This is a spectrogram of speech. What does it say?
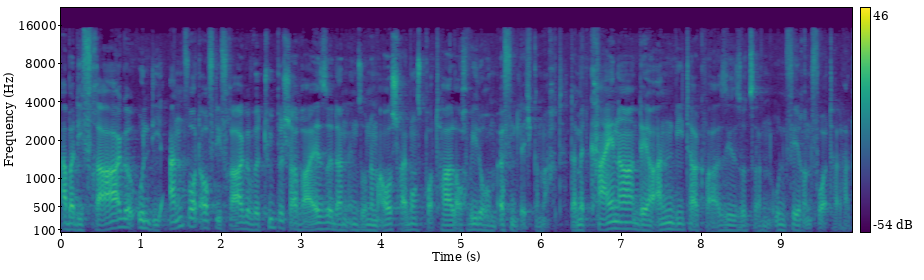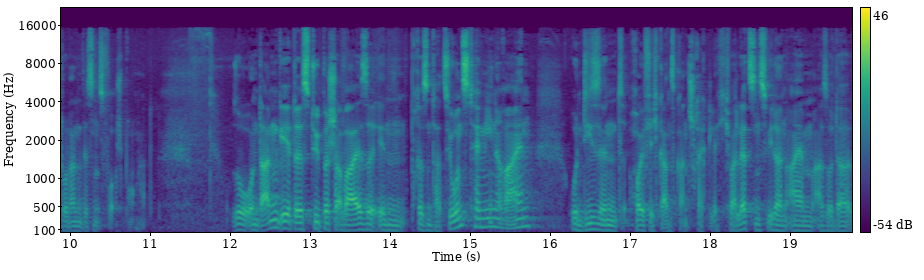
Aber die Frage und die Antwort auf die Frage wird typischerweise dann in so einem Ausschreibungsportal auch wiederum öffentlich gemacht, damit keiner der Anbieter quasi sozusagen einen unfairen Vorteil hat oder einen Wissensvorsprung hat. So, und dann geht es typischerweise in Präsentationstermine rein. Und die sind häufig ganz, ganz schrecklich. Ich war letztens wieder in einem, also da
